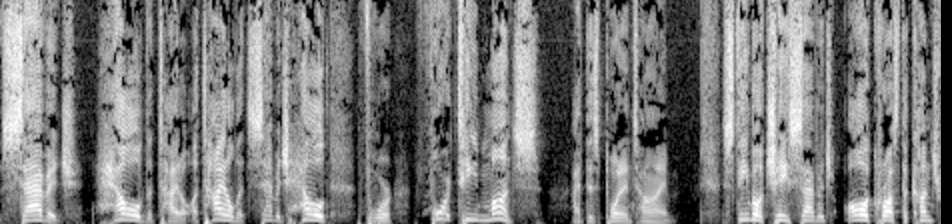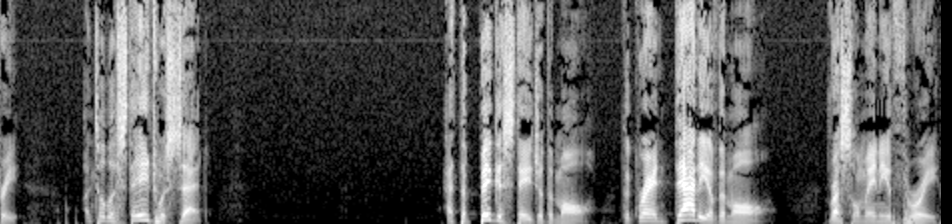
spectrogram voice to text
Savage held a title, a title that Savage held for 14 months at this point in time. Steamboat chased Savage all across the country until the stage was set. At the biggest stage of them all, the granddaddy of them all, WrestleMania 3.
